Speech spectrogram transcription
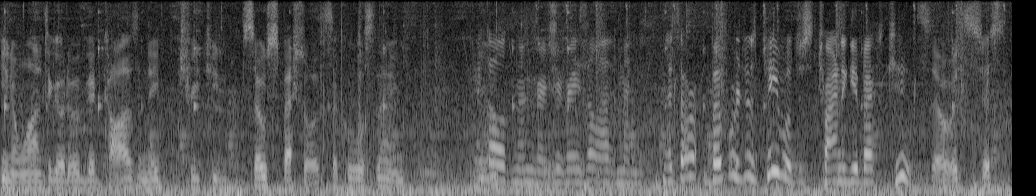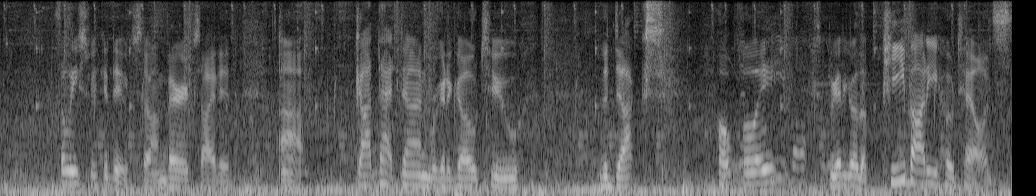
you know, wanted to go to a good cause and they treat you so special. It's the coolest thing. The gold members, you raise a lot of money. That's all right, but we're just people just trying to give back to kids. So it's just, it's the least we could do. So I'm very excited. Uh, got that done. We're gonna go to the Ducks, hopefully. We gotta go to the Peabody Hotel. It's,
